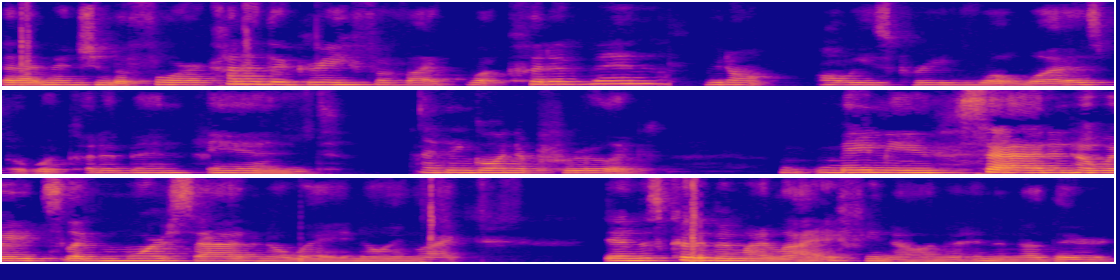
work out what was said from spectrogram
that i mentioned before kind of the grief of like what could have been we don't always grieve what was but what could have been and i think going to peru like made me sad in a way it's like more sad in a way knowing like damn this could have been my life you know in, in another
